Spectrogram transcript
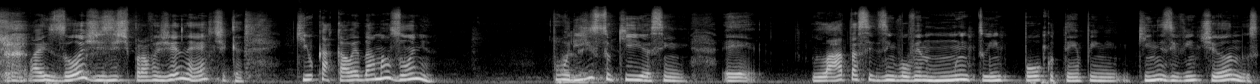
Mas hoje existe prova genética que o cacau é da Amazônia. Por Olha isso aí. que, assim, é, lá está se desenvolvendo muito em pouco tempo, em 15, 20 anos,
